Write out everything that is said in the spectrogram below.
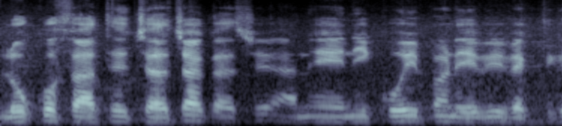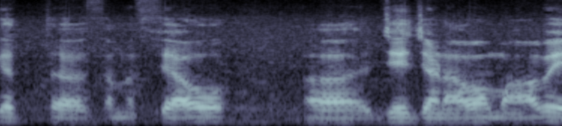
લોકો સાથે ચર્ચા કરશે અને એની કોઈ પણ એવી વ્યક્તિગત સમસ્યાઓ જે જણાવવામાં આવે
